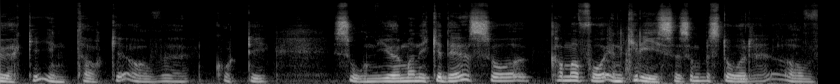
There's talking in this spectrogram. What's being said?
øke inntaket av kortison. Gjør man ikke det, så kan man få en krise som består av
